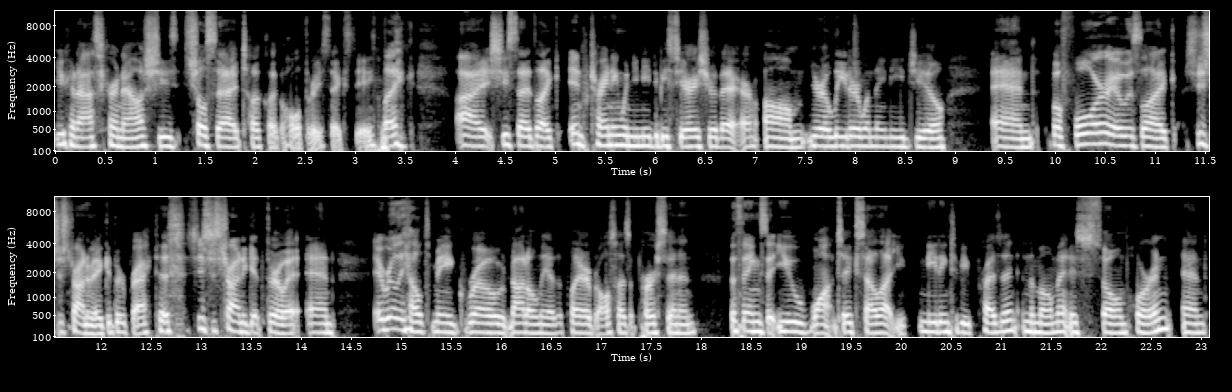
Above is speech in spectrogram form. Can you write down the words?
you can ask her now. She's she'll say I took like a whole 360. like I, she said like in training when you need to be serious, you're there. Um, you're a leader when they need you. And before it was like she's just trying to make it through practice. she's just trying to get through it. And it really helped me grow not only as a player but also as a person and the things that you want to excel at you, needing to be present in the moment is so important and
